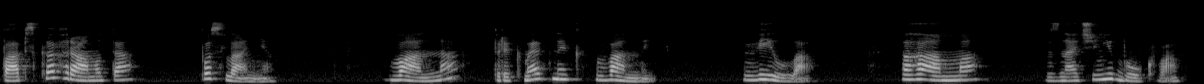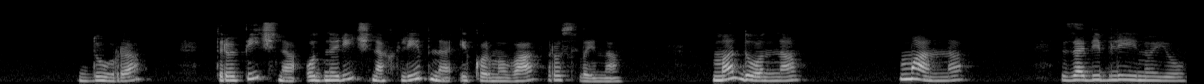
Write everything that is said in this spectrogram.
папська грамота, послання. Ванна прикметник ванний. Вілла. Гамма в значенні буква. Дура. Тропічна однорічна хлібна і кормова рослина. Мадонна. Манна. За біблійною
